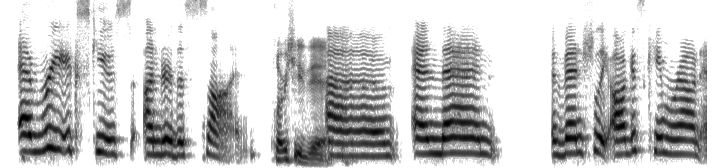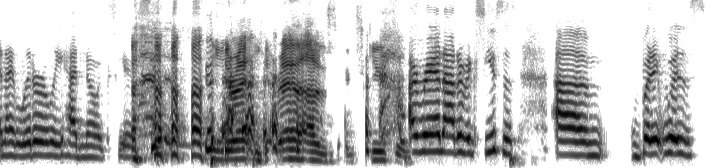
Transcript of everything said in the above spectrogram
every excuse under the sun. Of course you did. Um, and then eventually August came around and I literally had no excuse. you, ran, you, ran, out of excuses. I ran out of excuses. Um, but it was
